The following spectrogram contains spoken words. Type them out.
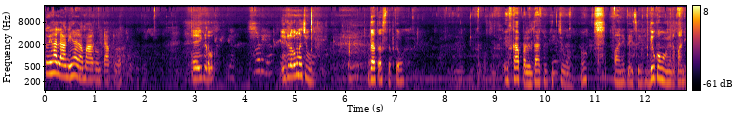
तू ह्याला आणि ह्याला मारून टाकलं? ए इकडे बघ. इकडे बघ ना चिऊ. दात असतात का हे कापायला दाखव किती पाणी प्यायचं देऊ का मम्मीला पाणी?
